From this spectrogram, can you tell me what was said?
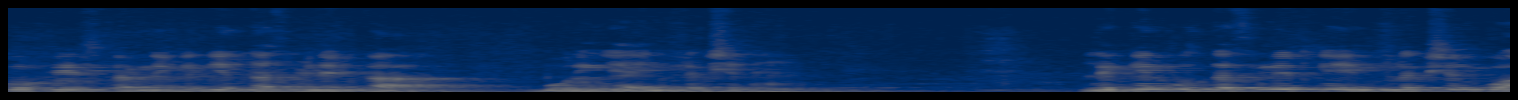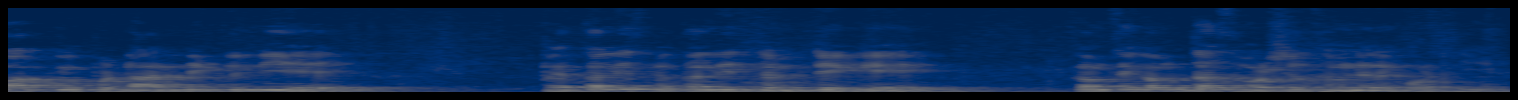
को फेस करने के लिए दस मिनट का बोरिंग या इन्फ्लेक्शन है। लेकिन उस दस मिनट के इन्फ्लेक्शन को आपके ऊपर डालने के लिए पैंतालीस पैंतालीस घंटे के कम से कम दस वर्षन हमने रिकॉर्ड किए हैं।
